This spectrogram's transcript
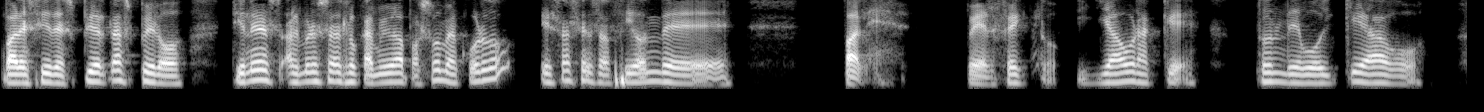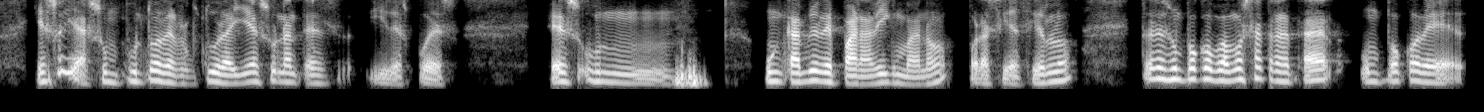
vale, sí despiertas, pero tienes, al menos es lo que a mí me pasó, me acuerdo, esa sensación de, vale, perfecto, ¿y ahora qué? ¿Dónde voy? ¿Qué hago? Y eso ya es un punto de ruptura, ya es un antes y después. Es un, cambio de paradigma, ¿no? Por así decirlo. Entonces, un poco vamos a tratar un poco de,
